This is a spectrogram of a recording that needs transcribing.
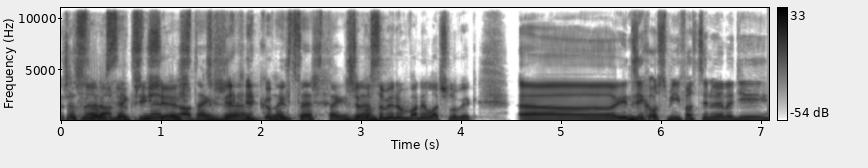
řezné rány v břiše. nevíš, a takže jako nechceš, takže... Třeba jsem jenom vanila člověk. Uh, Jindřich VIII fascinuje lidi.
